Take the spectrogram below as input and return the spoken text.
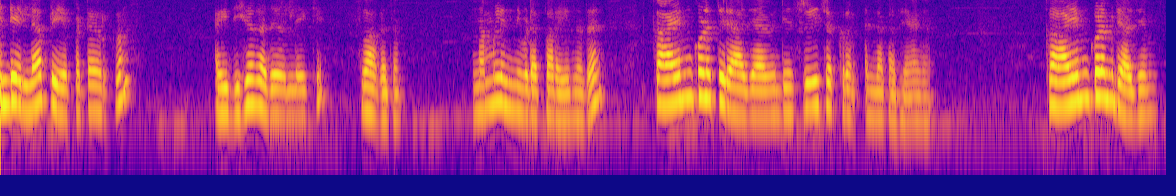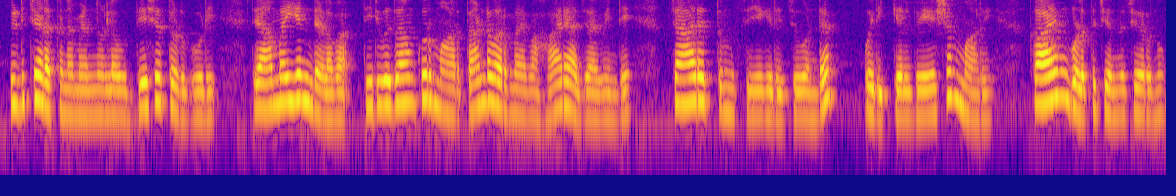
എന്റെ എല്ലാ പ്രിയപ്പെട്ടവർക്കും ഐതിഹ്യ കഥകളിലേക്ക് സ്വാഗതം. നമ്മൾ ഇന്നിവിടെ പറയുന്നത് കായംകുളത്ത് രാജാവിന്റെ ശ്രീചക്രം എന്ന കഥയാണ്. കായംകുളം രാജ്യം പിടിച്ചടക്കണമെന്നുള്ള ഉദ്ദേശത്തോടു കൂടി രാമയ്യൻ ദളവ തിരുവിതാംകൂർ മാർത്താണ്ഡവർമ്മ മഹാരാജാവിന്റെ ചാരത്വം സ്വീകരിച്ചുകൊണ്ട് ഒരിക്കൽ വേഷം മാറി കായംകുളത്ത് ചെന്നു ചേർന്നു.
